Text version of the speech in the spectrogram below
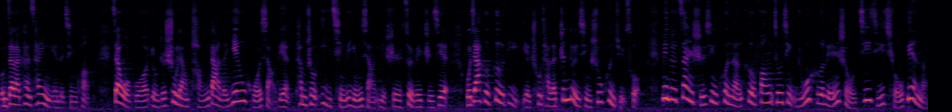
我们再来看餐饮业的情况，在我国有着数量庞大的烟火小店，他们受疫情的影响也是最为直接。国家和各地也出台了针对性纾困举措。面对暂时性困难，各方究竟如何联手积极求变呢？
